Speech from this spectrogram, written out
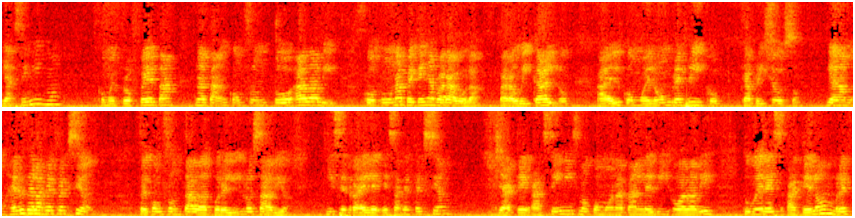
Y asimismo, como el profeta Natán confrontó a David con una pequeña parábola para ubicarlo a él como el hombre rico, caprichoso, y a la mujer de la reflexión fue confrontada por el libro sabio, quise traerle esa reflexión, ya que así mismo como Natán le dijo a David, tú eres aquel hombre,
